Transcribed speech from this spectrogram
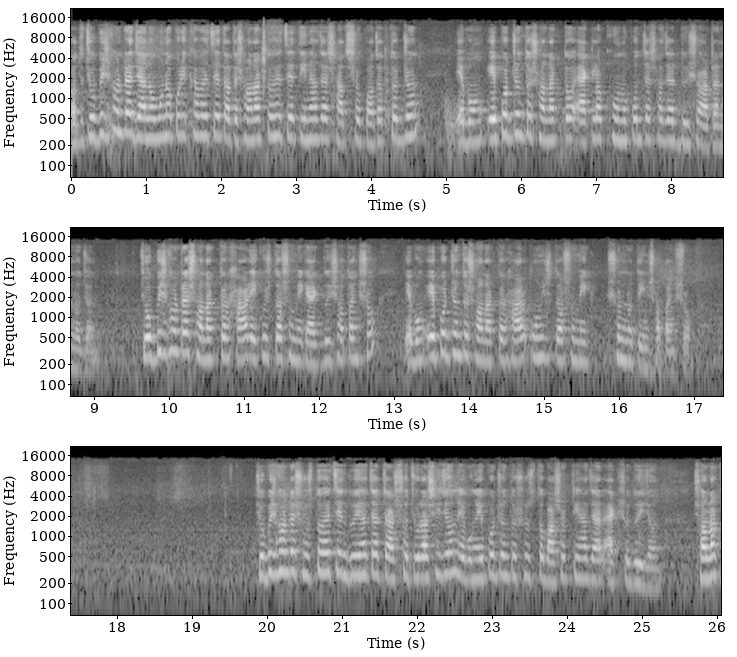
গত চব্বিশ ঘন্টায় যা নমুনা পরীক্ষা হয়েছে তাতে শনাক্ত হয়েছে তিন হাজার সাতশো পঁচাত্তর জন এবং এ পর্যন্ত শনাক্ত এক লক্ষ উনপঞ্চাশ হাজার দুইশো আটান্ন জন। চব্বিশ ঘন্টায় শনাক্তর হার একুশ দশমিক এক দুই শতাংশ এবং এ পর্যন্ত শনাক্তর হার উনিশ দশমিক শূন্য তিন শতাংশ। চব্বিশ ঘন্টায় সুস্থ হয়েছেন দুই হাজার চারশো চুরাশি জন এবং এ পর্যন্ত সুস্থ বাষট্টি হাজার একশো দুই জন। শনাক্ত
